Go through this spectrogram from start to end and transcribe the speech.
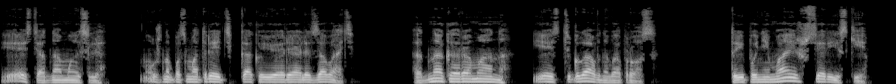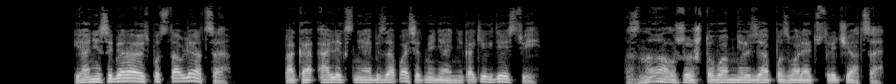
Есть одна мысль. Нужно посмотреть, как ее реализовать. Однако, Роман, есть главный вопрос. Ты понимаешь все риски? Я не собираюсь подставляться. Пока Алекс не обезопасит меня, никаких действий. Знал же, что вам нельзя позволять встречаться.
